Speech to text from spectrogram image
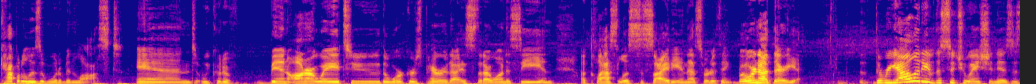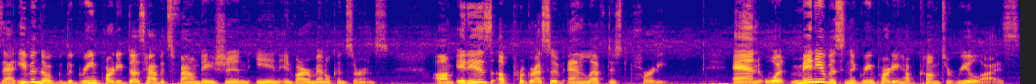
capitalism would have been lost, and we could have been on our way to the workers' paradise that I want to see and a classless society and that sort of thing. But we're not there yet. The reality of the situation is is that even though the Green Party does have its foundation in environmental concerns, um, it is a progressive and leftist party. And what many of us in the Green Party have come to realize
